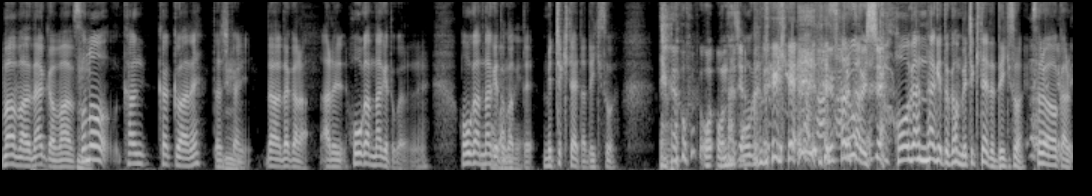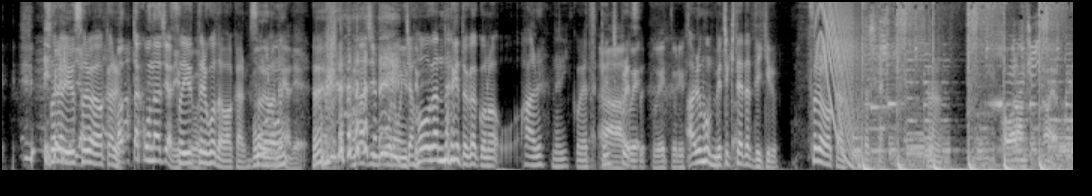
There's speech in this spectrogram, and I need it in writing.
まあまあなんかまあその感覚はね確かに、だだからあれ砲丸投げとかだよね。砲丸投げとかっ砲丸投てめっちゃ鍛えたらできそう お同じやん。砲丸投げ言ってること一緒やん。砲丸投げとかめっちゃ鍛えたらできそう。やそれはわかる。それは言うそれはわかる。全く同じやでそう言ってることはわかる。暴それは論やねで同じ暴論言ってる。じゃあ砲丸投げとかこのあれ？何こうやつ？ベンチプレス？あーウェウトリフト。あれもめっちゃ鍛えたらできる。それはわかる。確かに。うん。変わらんけどなやっぱり。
